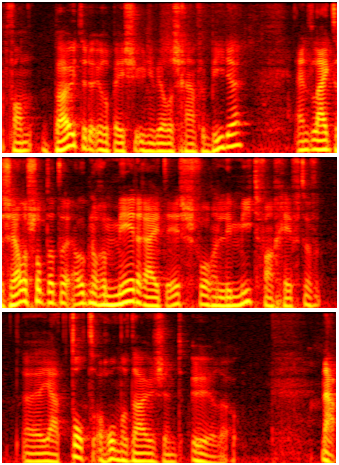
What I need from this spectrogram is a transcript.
van buiten de Europese Unie willen ze gaan verbieden. En het lijkt er zelfs op dat er ook nog een meerderheid is voor een limiet van giften eh, ja, tot 100.000 euro. Nou,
